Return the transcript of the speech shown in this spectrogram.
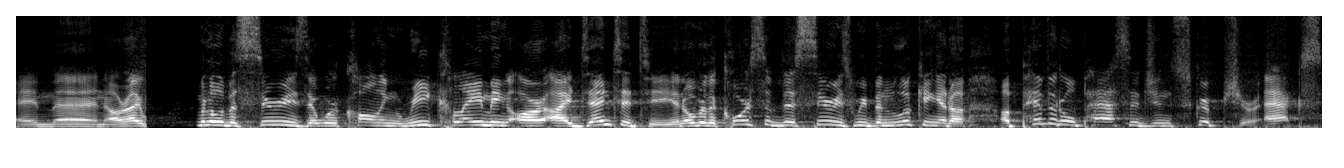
Amen. All right middle of a series that we're calling Reclaiming Our Identity. And over the course of this series, we've been looking at a, a, pivotal passage in Scripture, Acts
